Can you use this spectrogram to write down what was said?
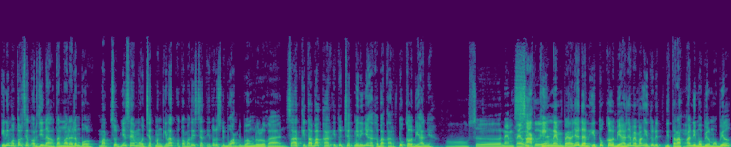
ini motor cat original tanpa ada dempul. Maksudnya saya mau cat mengkilat, otomatis cat itu harus dibuang. Dibuang dulu kan. Saat kita bakar itu cat mininya nggak kebakar. Tuh kelebihannya. Senempel itu Saking ya. nempelnya dan itu kelebihannya memang itu dit- diterapkan di mobil-mobil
